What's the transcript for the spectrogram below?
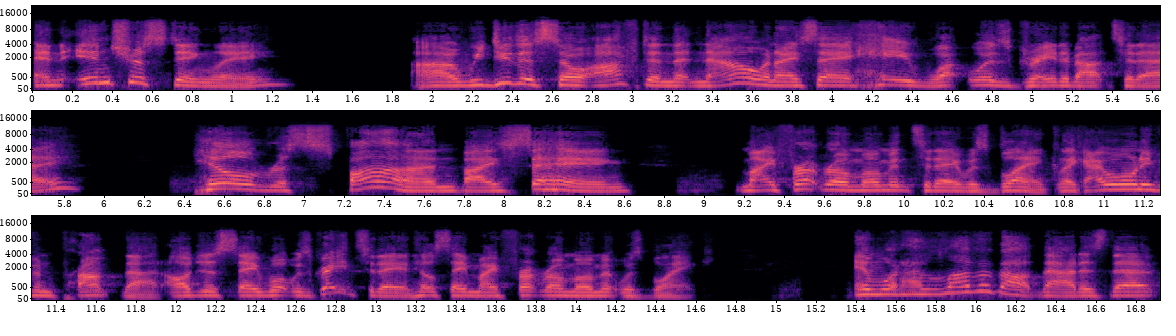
And interestingly uh, we do this so often that now when i say hey what was great about today? he'll respond by saying my front row moment today was blank. Like i won't even prompt that. I'll just say what was great today? And he'll say my front row moment was blank. And what i love about that is that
